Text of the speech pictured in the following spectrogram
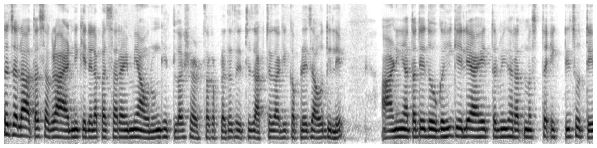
तर चला आता सगळं आयनने केलेला पसारा आहे मी आवरून घेतला शर्टचा कपड्याचा त्याचे जागच्या जागी कपडे जाऊ दिले. आणि आता ते दोघंही गेले आहेत तर मी घरात मस्त एकटीच होते.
